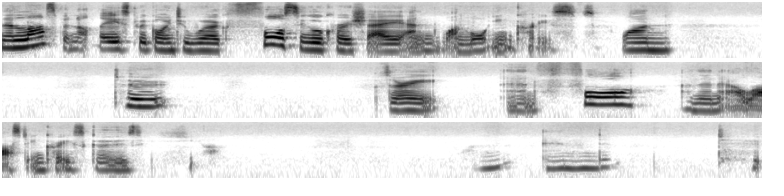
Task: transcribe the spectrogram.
And then last but not least, we're going to work four single crochet and one more increase. So one, two, three, and four. And then our last increase goes here. One and two.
